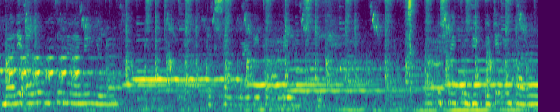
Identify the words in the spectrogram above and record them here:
Bali, alam ito namin yung pag summer dito kami stay. Tapos may tubig pa dyan, yung parang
